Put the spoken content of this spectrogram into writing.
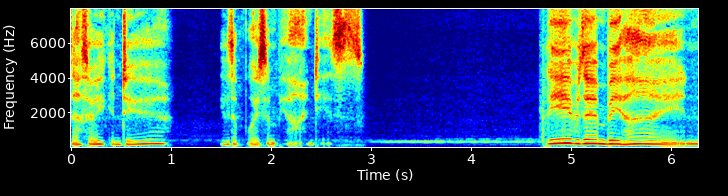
Nothing we can do. Leave the poison behind, yes. Leave them behind.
